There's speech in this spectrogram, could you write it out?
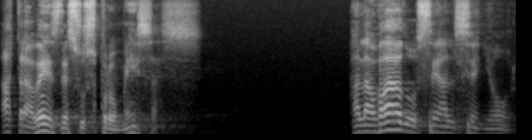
a través de sus promesas. Alabado sea el Señor.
